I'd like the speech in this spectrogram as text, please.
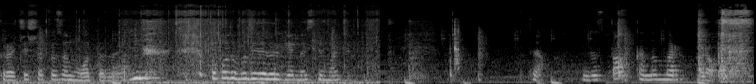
Коротше, що то замотане. Походу буду я знімати. Так, доставка номер раз. Опс.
